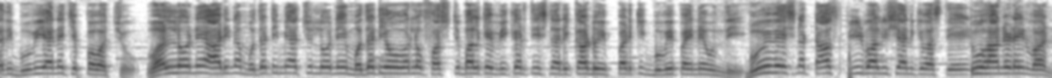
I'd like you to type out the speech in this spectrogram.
అది భువి అనే చెప్పవచ్చు. వరల్డ్లోనే ఆడిన మొదటి మ్యాచ్ల్లోనే మొదటి ఓవర్లో ఫస్ట్ బాల్ కే వికెట్ తీసిన రికార్డు ఇప్పటికీ భూమి పైనే ఉంది. భూమి వేసిన టాస్ స్పీడ్ బాల్ విషయానికి వస్తే టూ హండ్రెడ్ అండ్ వన్.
